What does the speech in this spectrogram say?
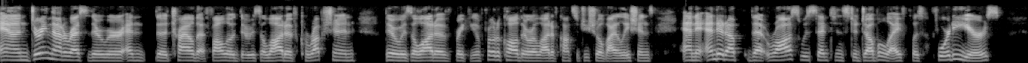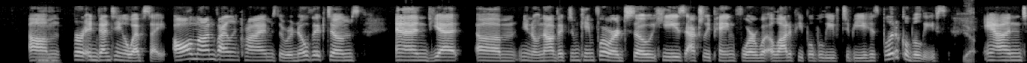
And during that arrest, there were, and the trial that followed, there was a lot of corruption. There was a lot of breaking of protocol. There were a lot of constitutional violations. And it ended up that Ross was sentenced to double life plus 40 years um, mm. for inventing a website. All nonviolent crimes. There were no victims, and yet, um, you know, not victim came forward. So he's actually paying for what a lot of people believe to be his political beliefs. Yeah. And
